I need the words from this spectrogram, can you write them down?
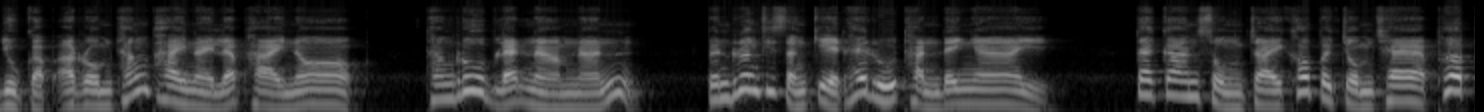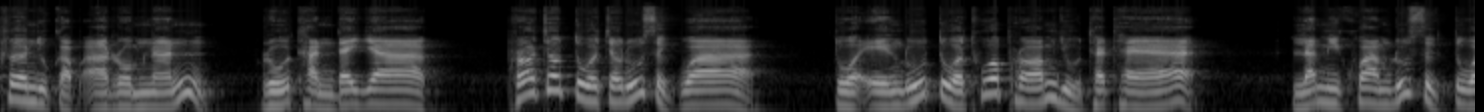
อยู่กับอารมณ์ทั้งภายในและภายนอก ทั้งรูปและนามนั้น เป็นเรื่องที่สังเกตให้รู้ทันได้ง่าย แต่การส่งใจเข้าไปจมแช่เพลิดเพลินอยู่กับอารมณ์นั้น รู้ทันได้ยาก เพราะเจ้าตัวจะรู้สึกว่า ตัวเองรู้ตัวทั่วพร้อมอยู่แท้ๆ และมีความรู้สึกตัว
